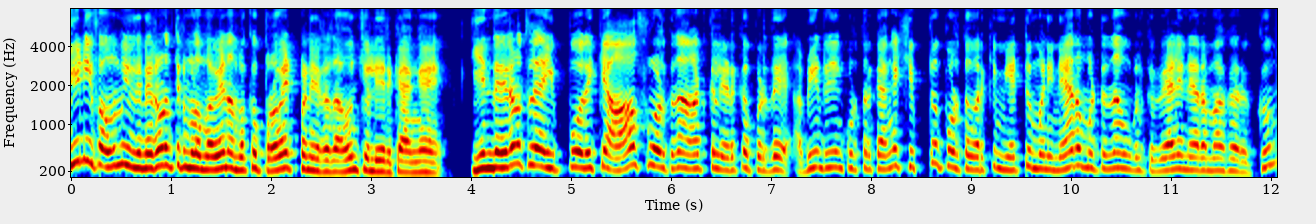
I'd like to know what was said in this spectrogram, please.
யூனிஃபார்மும் இந்த நிறுவனத்தின் மூலமாகவே நமக்கு ப்ரொவைட் பண்ணிடுறதாகவும் சொல்லியிருக்காங்க. இந்த நிறுவனத்தில் இப்போதைக்கு ஆஃப் ரோலுக்கு தான் ஆட்கள் எடுக்கப்படுது அப்படின்றதையும் கொடுத்துருக்காங்க. ஷிஃப்ட்டை பொறுத்த வரைக்கும் எட்டு மணி நேரம் மட்டும்தான் உங்களுக்கு வேலை நேரமாக இருக்கும்.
